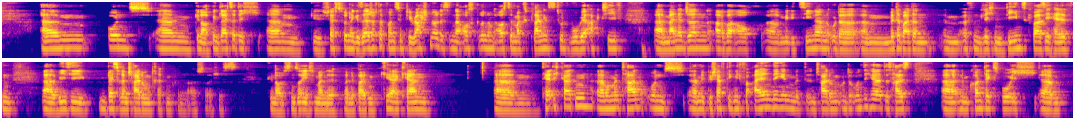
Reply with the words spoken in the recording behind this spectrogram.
Ähm, und ähm, genau, ich bin gleichzeitig ähm, geschäftsführender Gesellschafter von Simply Rational. Das ist eine Ausgründung aus dem Max-Planck-Institut, wo wir aktiv äh, Managern, aber auch äh, Medizinern oder ähm, Mitarbeitern im öffentlichen Dienst quasi helfen, äh, wie sie bessere Entscheidungen treffen können als solches. Genau, das sind so eigentlich meine, meine beiden Kerntätigkeiten ähm, äh, momentan. Und ähm, ich beschäftige mich vor allen Dingen mit Entscheidungen unter Unsicherheit. Das heißt, äh, in einem Kontext, wo ich ähm,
